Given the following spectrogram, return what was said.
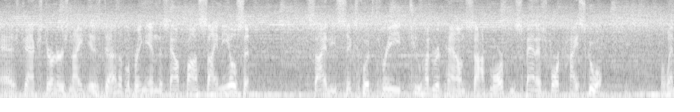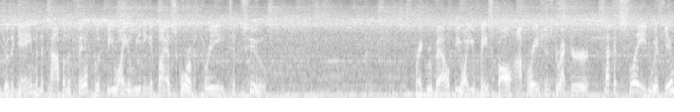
As Jack Sterner's night is done, it'll bring in the Southpaw Cy Nielsen. Cy, the six foot three, 200 pound sophomore from Spanish Fork High School will enter the game in the top of the fifth with BYU leading it by a score of three to two. Greg Wrubell, BYU Baseball Operations Director Tuckett Slade with you.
